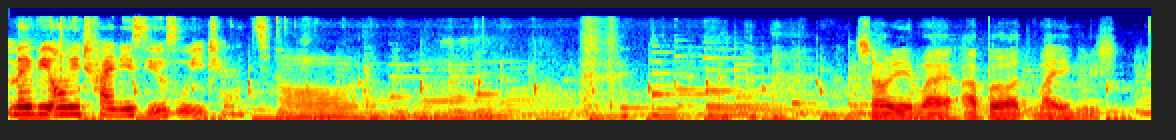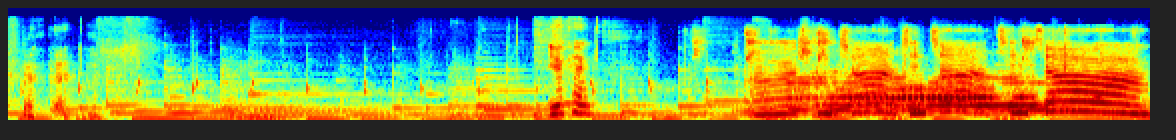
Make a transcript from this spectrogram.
maybe only Chinese use WeChat. Oh. Sorry, my about my English. You can 아 진짜 진짜 진짜.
